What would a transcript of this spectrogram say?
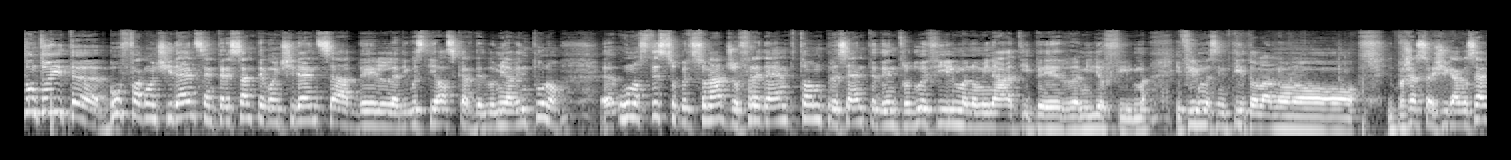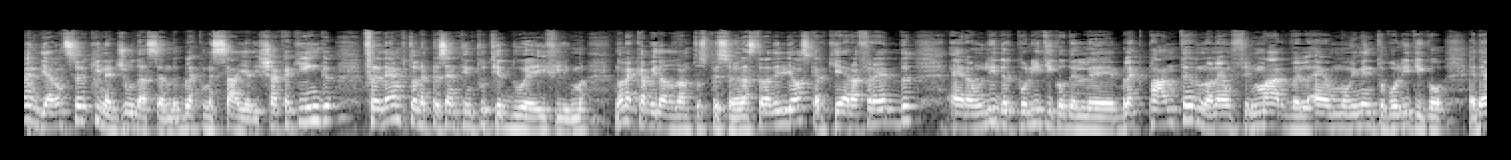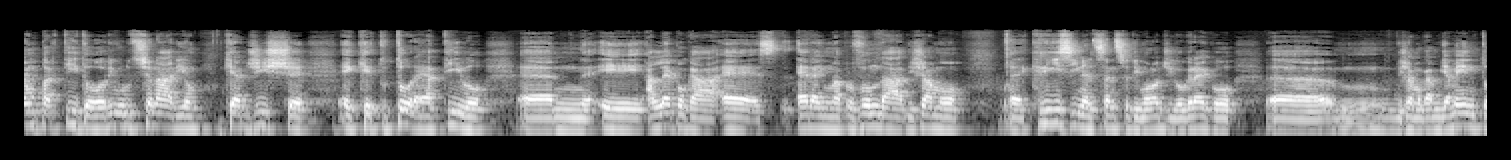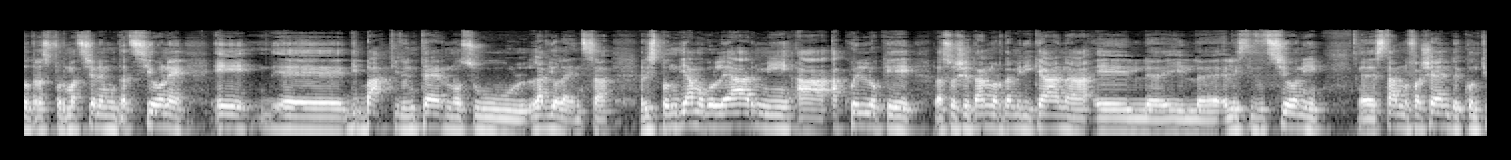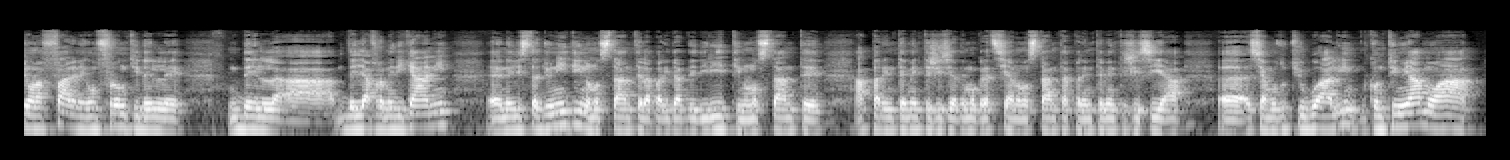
Movies.it, buffa coincidenza, interessante coincidenza del, di questi Oscar del 2021, eh, uno stesso personaggio, Fred Hampton, presente dentro due film nominati per miglior film. I film si intitolano Il processo di Chicago 7 di Aaron Sorkin e Judas and the Black Messiah di Shaka King. Fred Hampton è presente in tutti e due i film. Non è capitato tanto spesso nella strada degli Oscar. Chi era Fred? Era un leader politico delle Black Panther, non è un film Marvel, è un movimento politico ed è un partito rivoluzionario che agisce e che tuttora è attivo ehm, e all'epoca è, era in una profonda diciamo eh, crisi nel senso etimologico greco, eh, diciamo cambiamento, trasformazione, mutazione e eh, dibattito interno sulla violenza. Rispondiamo con le armi a, a quello che la società nordamericana e, il, il, le istituzioni eh, stanno facendo e continuano a fare nei confronti delle, del, uh, degli afroamericani eh, negli Stati Uniti, nonostante la parità dei diritti, nonostante apparentemente ci sia democrazia, nonostante apparentemente ci sia eh, siamo tutti uguali, continuiamo a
